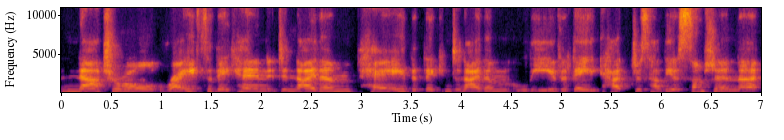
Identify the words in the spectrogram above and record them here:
natural rights, that they can deny them pay, that they can deny them leave, that they ha- just have the assumption that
